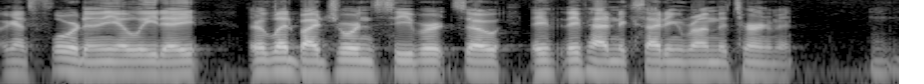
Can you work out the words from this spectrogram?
against Florida in the Elite Eight. They're led by Jordan Sibert, so they've, they've had an exciting run the tournament. Mm-hmm.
